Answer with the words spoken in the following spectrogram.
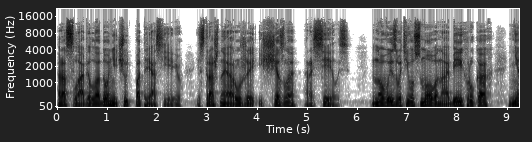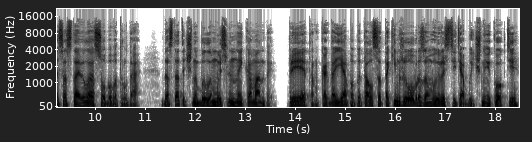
Расслабил ладони, чуть потряс ею, и страшное оружие исчезло, рассеялось. Но вызвать его снова на обеих руках не составило особого труда. Достаточно было мысленной команды. При этом, когда я попытался таким же образом вырастить обычные когти,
